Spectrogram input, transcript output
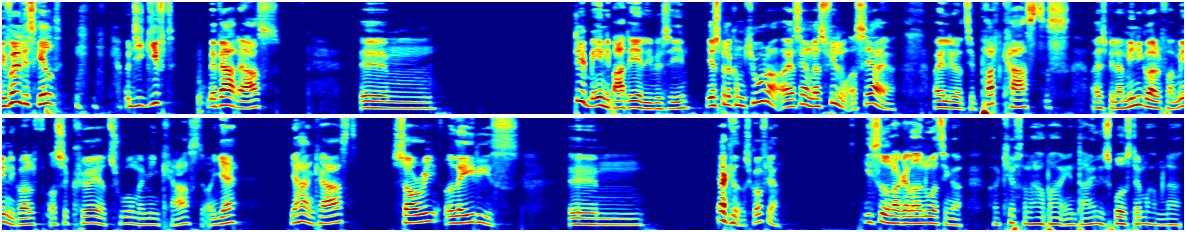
Mine forældre er skilt, og de er gift med hver deres. Øhm, det er egentlig bare det, jeg lige vil sige. Jeg spiller computer, og jeg ser en masse film og serier, og jeg lytter til podcasts, og jeg spiller minigolf og almindelig golf, og så kører jeg ture med min kæreste. Og ja, jeg har en kæreste. Sorry, ladies. Øhm, jeg er ked af at skuffe jer. I sidder nok allerede nu og tænker, hold kæft, han har bare en dejlig sprød stemme, ham der.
